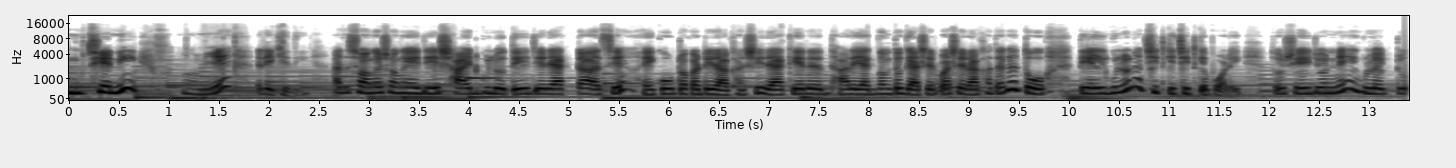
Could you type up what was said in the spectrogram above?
মুছিয়ে নিই, নিয়ে রেখে দিই। আর সঙ্গে সঙ্গে এই যে সাইডগুলোতে যে র্যাকটা আছে, এই কৌটাকাটি রাখা, সেই র্যাকের ধারে একদম তো গ্যাসের পাশে রাখা থাকে, তো তেলগুলো না ছিটকে ছিটকে পড়ে। তো সেই জন্যে এগুলো একটু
